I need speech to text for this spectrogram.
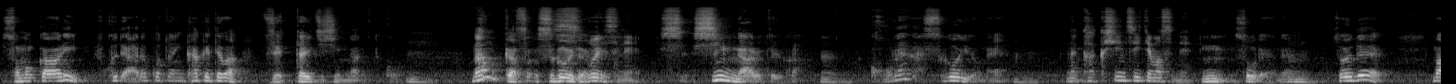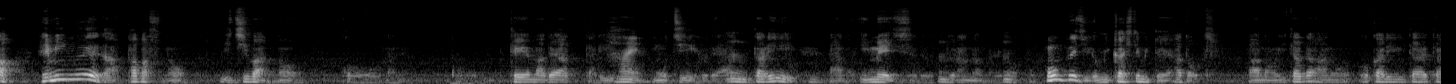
その代わり服であることにかけては絶対自信があるってこう、なんかすすごいだすよごいですね。し芯があるというか。うんこれがすごいよね。なんか確信ついてますね。うん、そうだよね、ん。それでまあヘミングウェイがパパスの一番のこう何こうテーマであったり、はい。モチーフであったり、あのイメージするブランドなんだけど、ホームページ読み返してみてあとあのいただあのお借りいただいた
